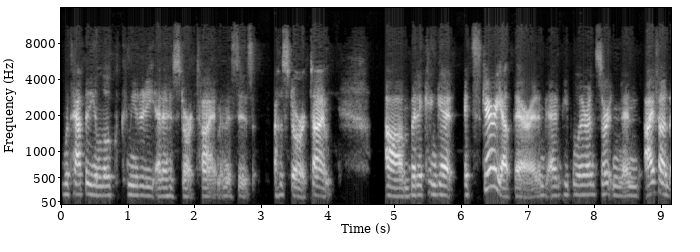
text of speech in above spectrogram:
what's happening in a local community at a historic time, and this is a historic time. Um, but it can get it's scary out there, and and people are uncertain. And I found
